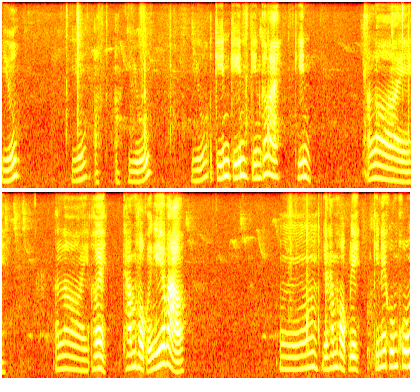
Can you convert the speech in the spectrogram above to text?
หิวหิวอะอะหิวหิวกินกินกินเข้าไปกิน อร่อย อร่อย เฮ้ยทำหกอย่างนี้หรือเปล่า อืมเดี๋ยวทำหกดิ กินให้คุ้มคุ้ม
